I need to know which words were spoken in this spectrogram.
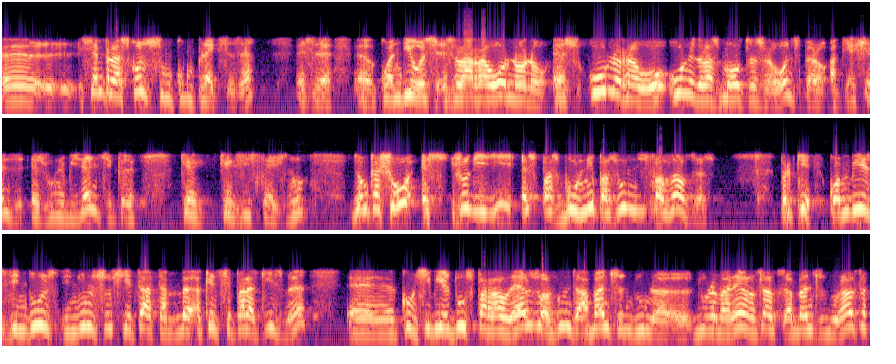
eh, sempre les coses són complexes, eh? És, eh, quan diu és, és la raó, no, no, és una raó, una de les moltes raons, però aquesta és, és una evidència que, que, que existeix, no? Donc això, és, jo diria, és pas bon ni pels uns ni pels altres perquè quan vius dins d'una societat amb aquest separatisme, eh, com si hi havia dos paral·lels, alguns avancen d'una manera, els altres avancen d'una altra,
